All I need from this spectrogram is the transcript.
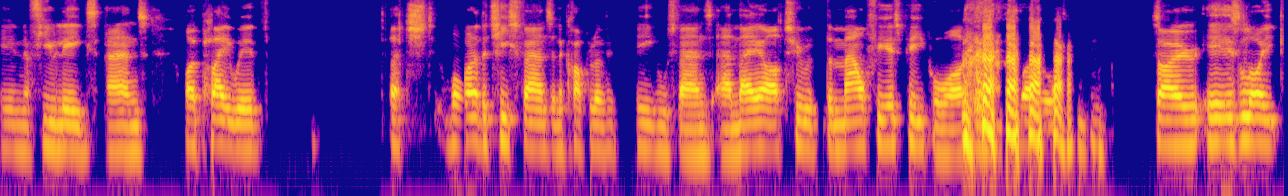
in a few leagues, and I play with a, one of the Chiefs fans and a couple of Eagles fans, and they are two of the mouthiest people. so it is like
